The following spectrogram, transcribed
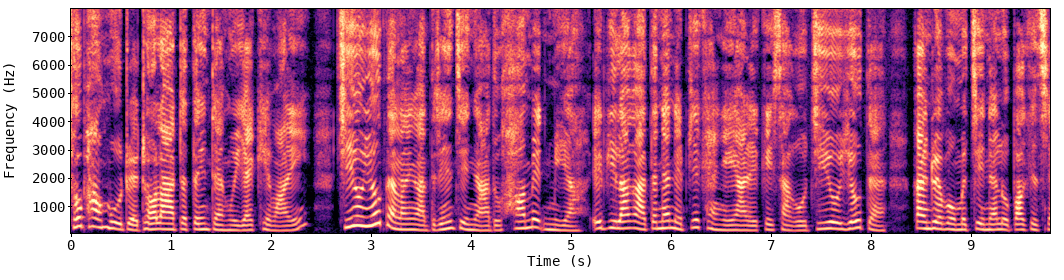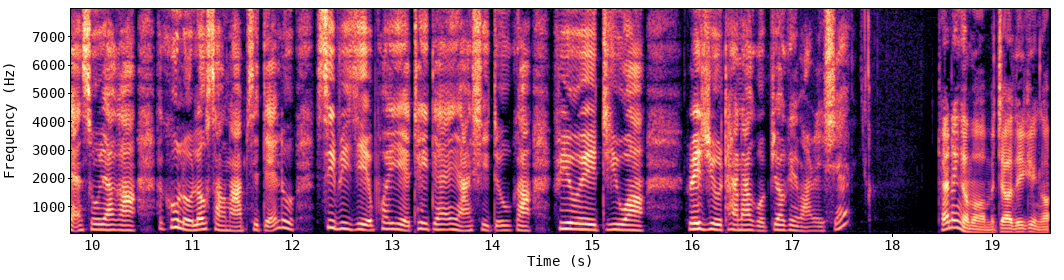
ချိုးဖောက်မှုအတွက်ဒေါ်လာ3သိန်းတန်ငွေရိုက်ခဲ့ပါတယ်။ Geo ရုပ်သံလိုင်းကသတင်းကြေညာသူ Hamid Mia အေပီလာကတနက်နဲ့ပြစ်ခံခဲ့ရတဲ့ကိစ္စကို Geo ရုပ်သံကင်တွယ်ပုံမကျေနပ်လို့ပါကစ္စတန်အစိုးရကအခုလိုလှုပ်ဆောင်တာဖြစ်တယ်လို့ CBJ အဖွဲ့ရဲ့ထိပ်တန်းအရာရှိတူက VOA Diwa ရေဒီယိုဌာနကိုပြောခဲ့ပါတယ်ရှင်။ထိုင်းနိုင်ငံမှာမကြာသေးခင်က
